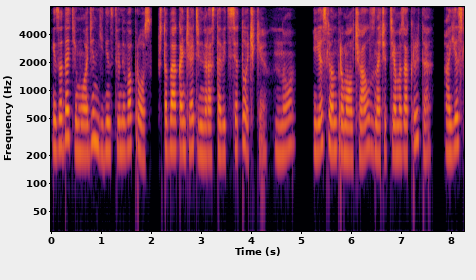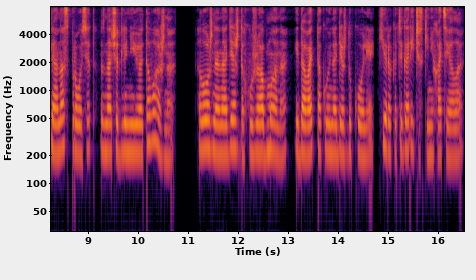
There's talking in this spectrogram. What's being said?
и задать ему один единственный вопрос, чтобы окончательно расставить все точки. Но если он промолчал, значит тема закрыта, а если она спросит, значит для нее это важно. Ложная надежда хуже обмана, и давать такую надежду Коле Кира категорически не хотела.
